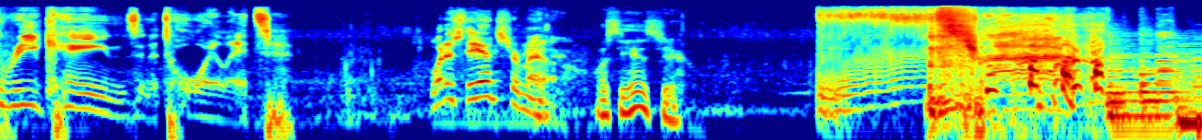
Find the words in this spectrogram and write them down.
three canes in a toilet? What is the answer, man? What's the answer?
